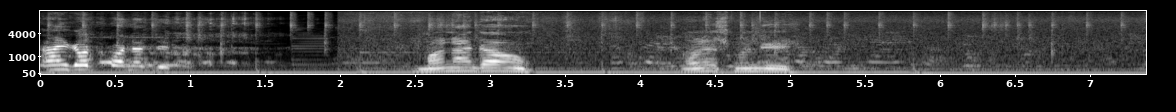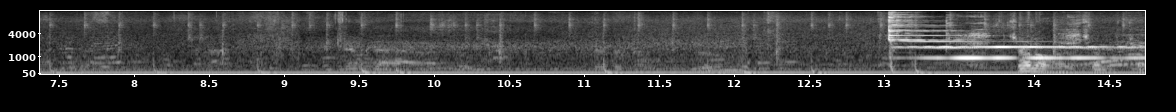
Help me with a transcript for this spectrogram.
કાંઈ ઘટવા નથી માના ગાંવ ગણેશ મંદિર ચલો ભાઈ ચલો ચલો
